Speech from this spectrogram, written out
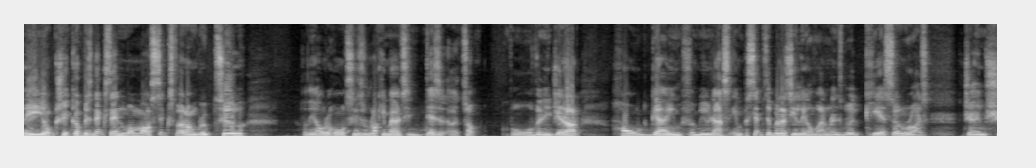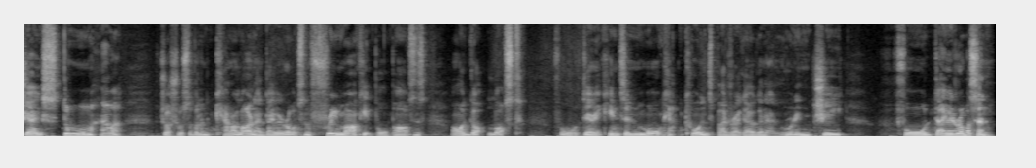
The Yorkshire Cup is next then, one mile six furlong Group 2 for the older horses. Rocky Mountain Desert at the top for Vinnie Gerard. Hold Game for Munas. Imperceptibility, Leon Van Rensburg. Kia Sunrise, James Shea. Storm Hammer, Joshua Sutherland. Carolina, David Robertson. Free Market, Paul Parsons. I Got Lost for Derek Hinton. Morecat Coins, Padraig Hogan. And Running Chi for David Robertson.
